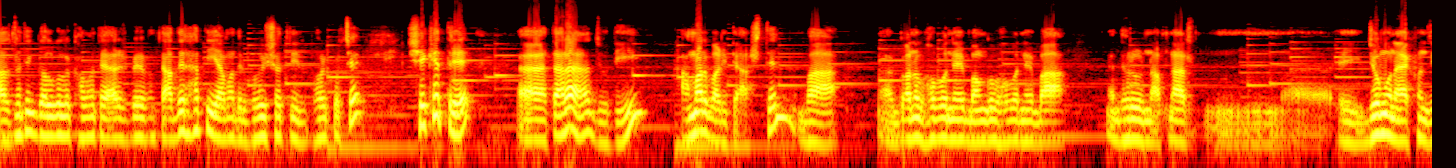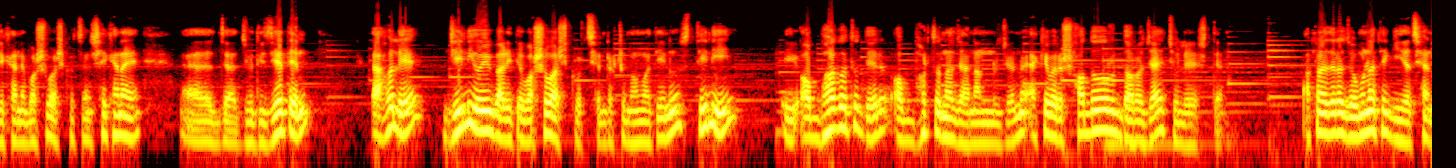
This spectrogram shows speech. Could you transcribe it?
রাজনৈতিক দলগুলো ক্ষমতায় আসবে এবং তাদের হাতেই আমাদের ভবিষ্যৎ নির্ভর করছে, সেক্ষেত্রে তারা যদি আমার বাড়িতে আসতেন বা গণভবনে, বঙ্গভবনে বা, ধরুন আপনার এই যমুনা এখন যেখানে বসবাস করছেন সেখানে যদি যেতেন, তাহলে যিনি ওই বাড়িতে বসবাস করছেন, ডক্টর মোহাম্মদ ইউনুস, তিনি এই অভ্যাগতদের অভ্যর্থনা জানানোর জন্য একেবারে সদর দরজায় চলে আসতেন। আপনারা যারা যমুনাতে গিয়েছেন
